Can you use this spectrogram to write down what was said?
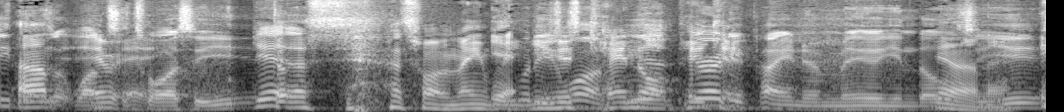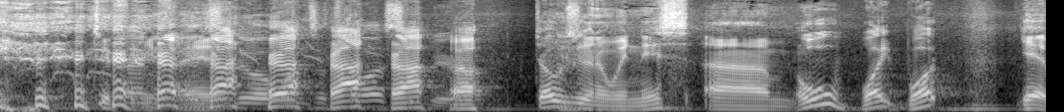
He does Um, it once or twice a year. Yeah, that's that's what I mean. Yeah. You What do just want? cannot you're, pick you're only paying him a million dollars Yeah, I a know. year. Different, to do it once or twice. you'll be right. Dog's going to win this. Um, Oh wait, what? Yeah,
